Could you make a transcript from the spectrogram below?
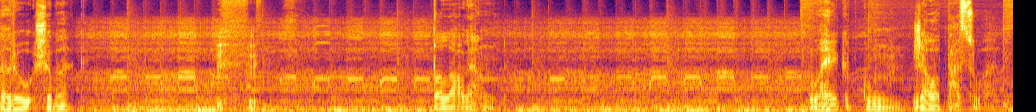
روق شبك طلع لهون. وهيك بكون جاوبت على السؤال.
